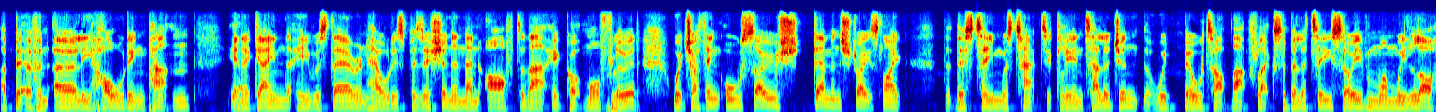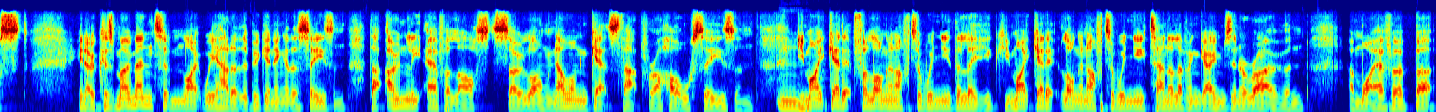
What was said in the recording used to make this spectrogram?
a bit of an early holding pattern in Yeah. a game that he was there and held his position. And then after that, it got more fluid, which I think also sh- demonstrates like that this team was tactically intelligent, that we'd built up that flexibility. So even when we lost, you know, because momentum like we had at the beginning of the season, that only ever lasts so long. No one gets that for a whole season. Mm. You might get it for long enough to win you the league. You might get it long enough to win you 10, 11 games in a row and, and whatever. But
